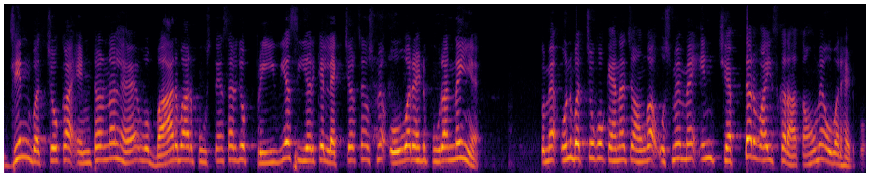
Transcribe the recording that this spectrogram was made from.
जिन बच्चों का इंटरनल है, वो बार बार पूछते हैं, सर, जो प्रीवियस ईयर के लेक्चर्स हैं, उसमें ओवरहेड पूरा नहीं है? तो मैं उन बच्चों को कहना चाहूँगा, उसमें मैं इन चैप्टर वाइज कराता हूँ मैं ओवरहेड को।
